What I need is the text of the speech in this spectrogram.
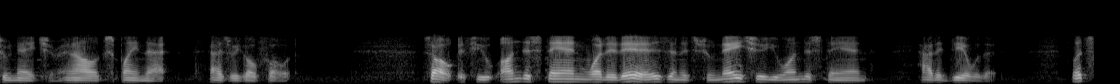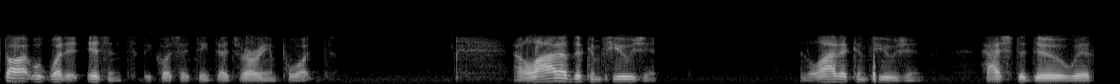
true nature, and I'll explain that as we go forward. So, if you understand what it is and its true nature, you understand how to deal with it. Let's start with what it isn't, because I think that's very important. A lot of the confusion, a lot of confusion has to do with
